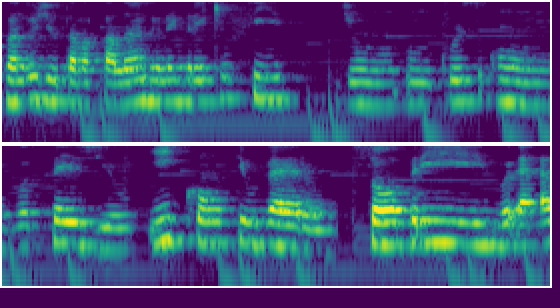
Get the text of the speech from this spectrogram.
quando o Gil estava falando, eu lembrei que eu fiz de um, um, curso com você, Gil, e com o Silvero, sobre. É,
